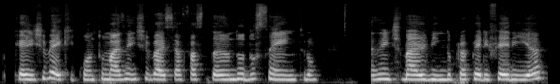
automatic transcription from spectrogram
porque a gente vê que quanto mais a gente vai se afastando do centro, mais a gente vai vindo para a periferia,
